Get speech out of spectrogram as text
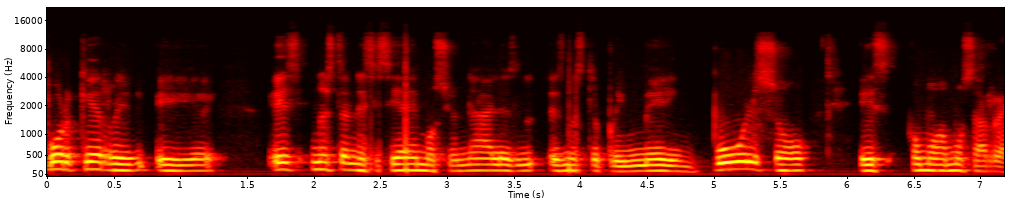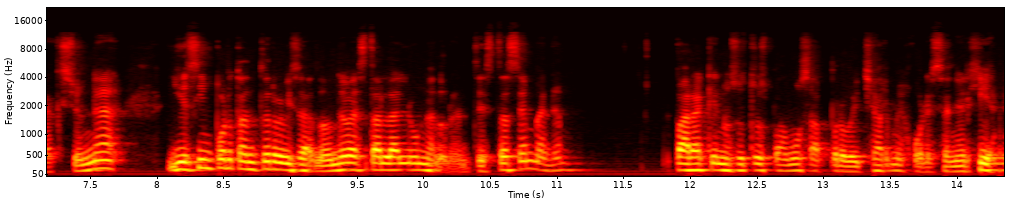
porque eh, es nuestra necesidad emocional, es, es nuestro primer impulso, es cómo vamos a reaccionar. Y es importante revisar dónde va a estar la luna durante esta semana para que nosotros podamos aprovechar mejor esa energía.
